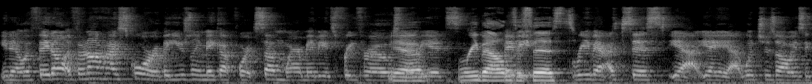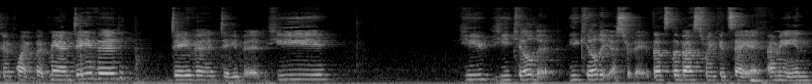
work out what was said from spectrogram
You know, if they don't, if they're not high score, they usually make up for it somewhere. Maybe it's free throws. Yeah. Maybe it's Rebounds, assists. rebound, assists. Yeah, yeah, yeah. Which is always a good point. But man, David, David, David, he. He, he killed it. He killed it yesterday. That's the best way could say it. I mean,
